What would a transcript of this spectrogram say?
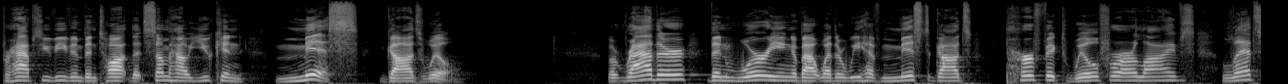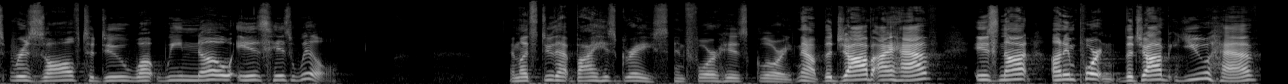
Perhaps you've even been taught that somehow you can miss God's will. But rather than worrying about whether we have missed God's perfect will for our lives, let's resolve to do what we know is His will. And let's do that by His grace and for His glory. Now, the job I have is not unimportant. The job you have,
